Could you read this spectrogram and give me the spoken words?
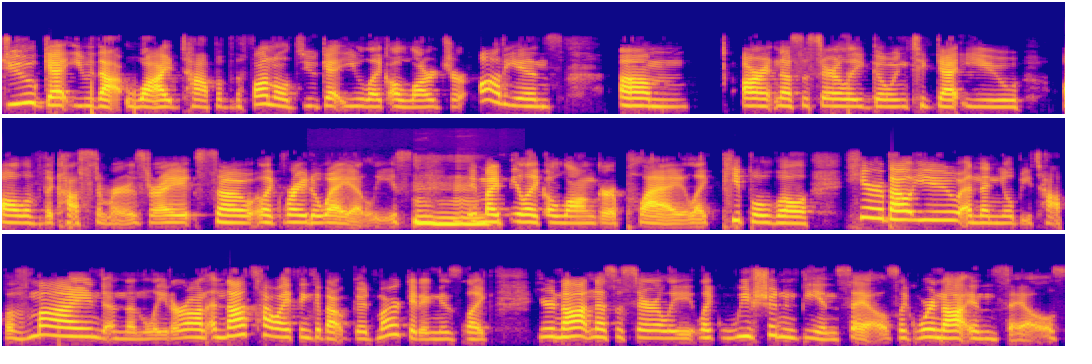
do get you that wide top of the funnel, do get you like a larger audience, um, aren't necessarily going to get you all of the customers, right? So, like right away at least. It Mhm. might be like a longer play. Like people will hear about you and then you'll be top of mind and then later on. And that's how I think about good marketing is like you're not necessarily like we shouldn't be in sales. Like we're not in sales.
